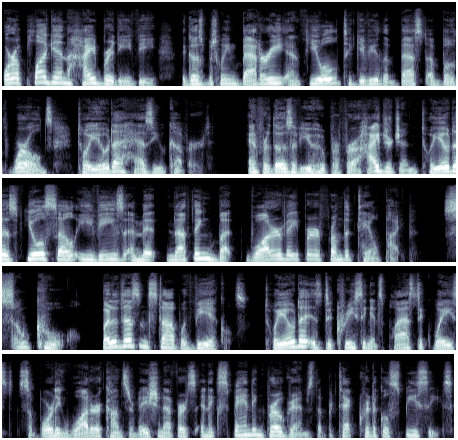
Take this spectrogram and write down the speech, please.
or a plug in hybrid EV that goes between battery and fuel to give you the best of both worlds, Toyota has you covered. And for those of you who prefer hydrogen, Toyota's fuel cell EVs emit nothing but water vapor from the tailpipe. So cool. But it doesn't stop with vehicles. Toyota is decreasing its plastic waste, supporting water conservation efforts, and expanding programs that protect critical species,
